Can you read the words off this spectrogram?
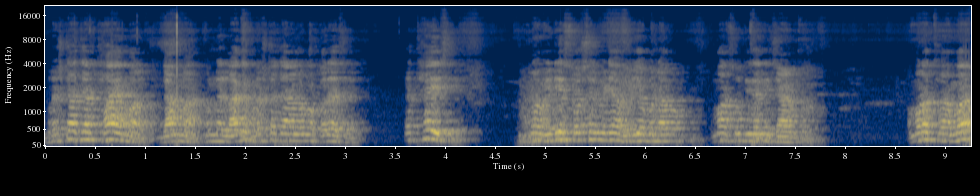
ભ્રષ્ટાચાર થાય અમારા ગામમાં. તમને લાગે ભ્રષ્ટાચાર લોકો કરે છે? એ થાય છે. એનો વીડિયો સોશિયલ મીડિયામાં વીડિયો બનાવો. અમારા સુધી તેની જાણ કરો. અમારા અમારા,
